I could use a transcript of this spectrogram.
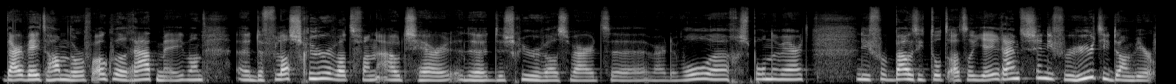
daar weet Hamdorf ook wel raad mee. Want uh, de vlasschuur, wat van oudsher de, de schuur was waar, het, uh, waar de wol uh, gesponnen werd, die verbouwt hij tot atelierruimtes en die verhuurt hij dan weer.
